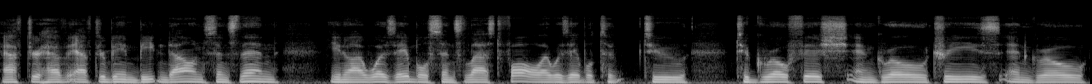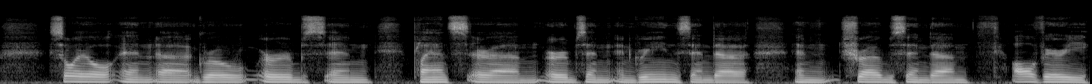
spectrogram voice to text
after have after being beaten down since then, you know, I was able since last fall. I was able to to to grow fish and grow trees and grow soil and uh, grow herbs and plants or um, herbs and, and greens and uh, and shrubs and um, all very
